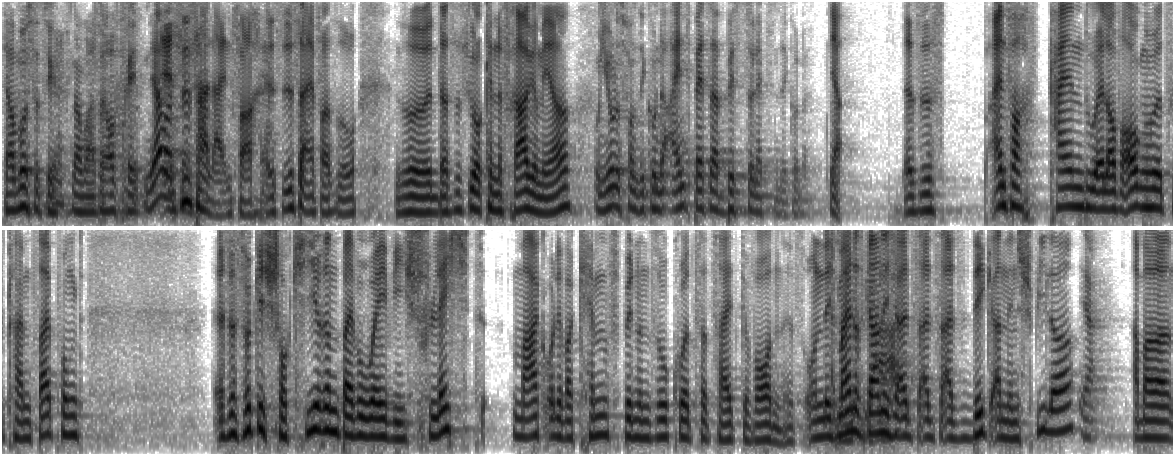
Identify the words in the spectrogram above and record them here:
Da musstest du jetzt nochmal drauf treten. Ja, aber Es ist halt einfach. Es ist einfach so. Also, das ist überhaupt keine Frage mehr. Union ist von Sekunde eins besser bis zur letzten Sekunde. Ja. Es ist einfach kein Duell auf Augenhöhe zu keinem Zeitpunkt. Es ist wirklich schockierend, by the way, wie schlecht Marc Oliver Kempf binnen so kurzer Zeit geworden ist. Und ich meine das gar ja. nicht als, als, als Dick an den Spieler, Ja. aber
